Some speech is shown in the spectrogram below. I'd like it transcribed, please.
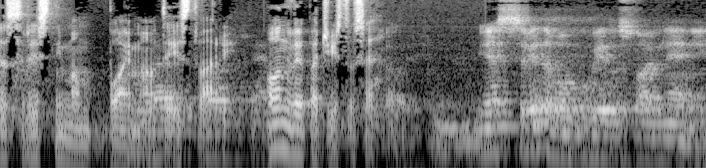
jaz res nimam pojma o tej stvari. On ve pa čisto vse. Jaz seveda bom povedal svoje mnenje.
